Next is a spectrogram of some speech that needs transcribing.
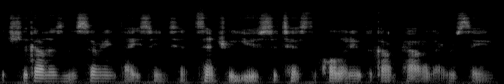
which the gunners in the 17th 18th century used to test the quality of the gunpowder they received.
